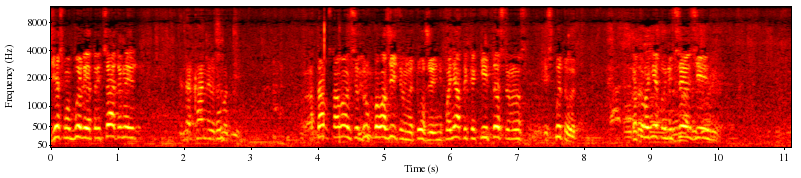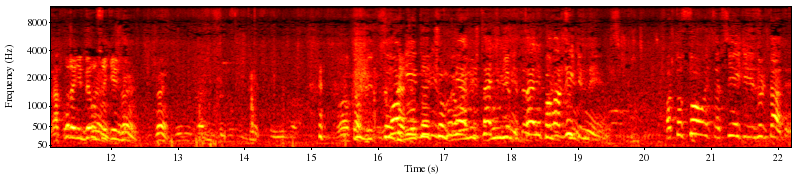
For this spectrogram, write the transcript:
Здесь мы были отрицательные, На камеру смотри. а там становимся вдруг положительными тоже. И непонятно, какие тесты у нас испытывают, которые нету лицензии. Откуда они берутся эти... Многие были с двумя отрицательными, стали положительные. Потусовываются все эти результаты.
